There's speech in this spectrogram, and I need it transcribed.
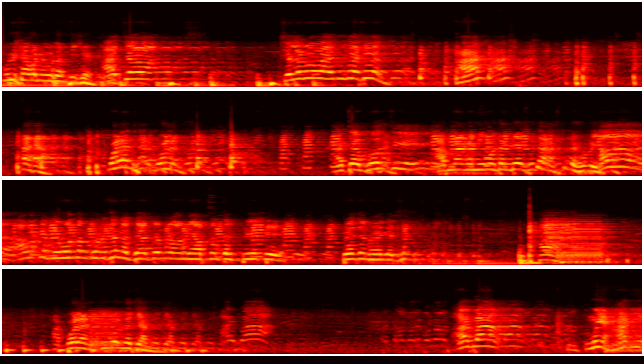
পুলিশ আবার নিবেদন দিছে। আচ্ছা ছেলের বাবা এদিকে আসেন? হ্যাঁ? বলেন স্যার বলেন। আচ্ছা বলছি আপনাকে নিমন্ত্রণ দিয়ে শুধু আসতে হবে হ্যাঁ আমাকে নিমন্ত্রণ করেছেন না যার জন্য আমি আপনাদের বিয়েতে প্রেজেন্ট হয়ে গেছি। হ্যাঁ। বলেন কি বলতে চান? আই বা মুই হাগি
